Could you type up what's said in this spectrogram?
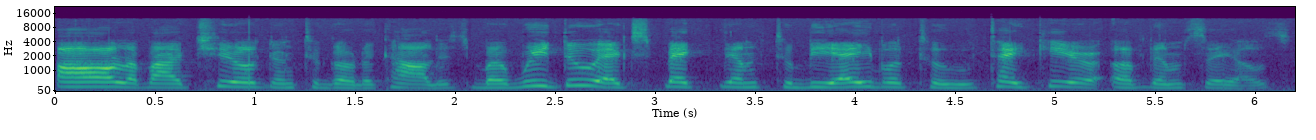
all of our children to go to college, but we do expect them to be able to take care of themselves.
